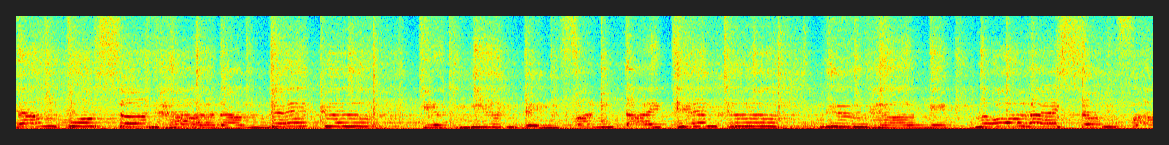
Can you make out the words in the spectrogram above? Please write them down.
Nam quốc sơn hà đàm đế cư kiệt nhiên bình phận tại thiên thư như hà nghịch lỗ lai sấm phá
